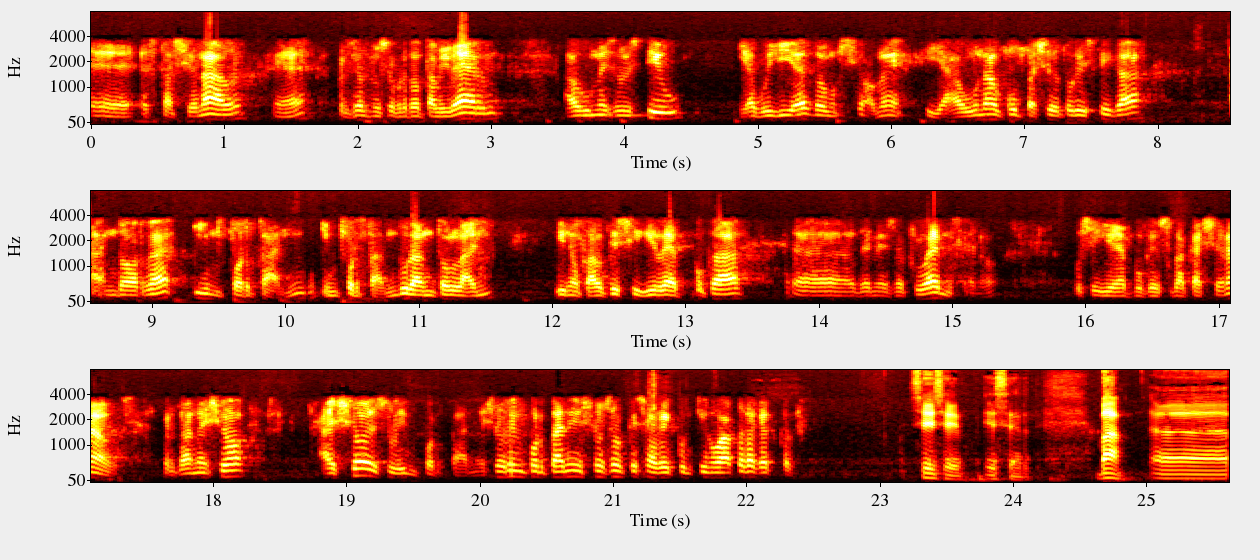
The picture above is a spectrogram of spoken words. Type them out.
eh, estacional, eh? per exemple, sobretot a l'hivern, algun més a l'estiu, i avui dia, doncs, home, hi ha una ocupació turística a Andorra important, important durant tot l'any, i no cal que sigui l'època eh, de més afluència, no? o sigui, èpoques vacacionals. Per tant, això, això és l'important. Això és l'important i això és el que s'ha de continuar per aquest camí. Sí, sí, és cert. Va, eh,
